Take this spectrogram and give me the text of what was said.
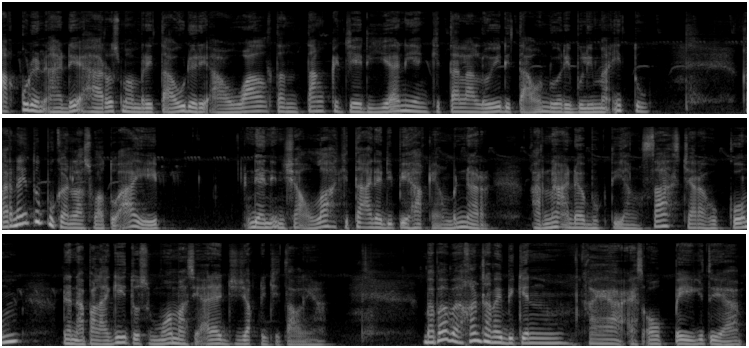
aku dan adik harus memberitahu dari awal tentang kejadian yang kita lalui di tahun 2005 itu. Karena itu bukanlah suatu aib, dan insya Allah kita ada di pihak yang benar karena ada bukti yang sah secara hukum dan apalagi itu semua masih ada jejak digitalnya. Bapak bahkan sampai bikin kayak SOP gitu ya.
